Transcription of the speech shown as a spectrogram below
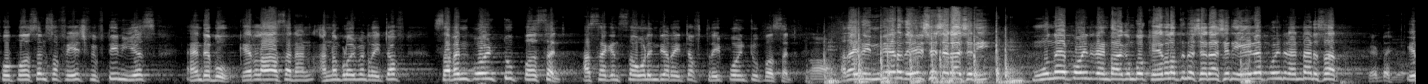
for persons of age fifteen years and above. an unemployment rate of seven point two percent as against all India rate of three point two percent അതായത് ഇന്ത്യയുടെ ദേശീയ ശരാശരി മൂന്ന് പോയിന്റ് രണ്ടാകുമ്പോൾ കേരളത്തിന്റെ ശരാശരി ഏഴ് പോയിന്റ് രണ്ടാണ് സാർ. ഈ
